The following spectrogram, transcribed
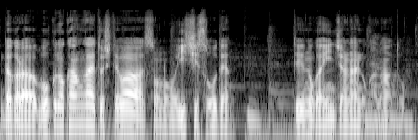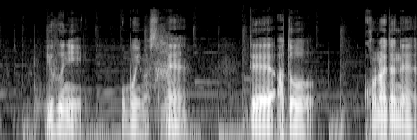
だから僕の考えとしてはその一子相伝うんっていうのがいいんじゃないのかなと。るいうふうに思いますはね、であとこの間ね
